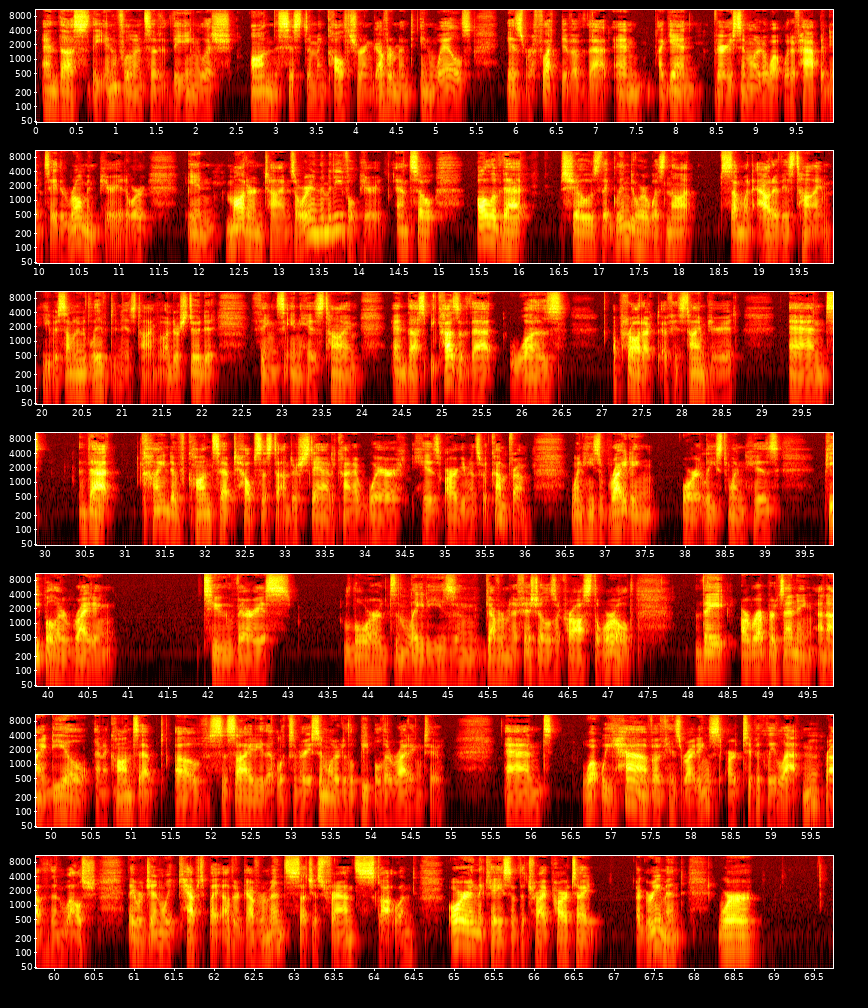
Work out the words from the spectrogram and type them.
and thus the influence of the English on the system and culture and government in Wales is reflective of that. And again, very similar to what would have happened in, say, the Roman period or in modern times or in the medieval period. And so all of that shows that Glyndwr was not someone out of his time. He was someone who lived in his time, who understood things in his time, and thus, because of that, was a product of his time period. And that kind of concept helps us to understand kind of where his arguments would come from. When he's writing, or at least when his people are writing to various lords and ladies and government officials across the world, they are representing an ideal and a concept of society that looks very similar to the people they're writing to. And what we have of his writings are typically Latin rather than Welsh. They were generally kept by other governments, such as France, Scotland, or in the case of the tripartite agreement, were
